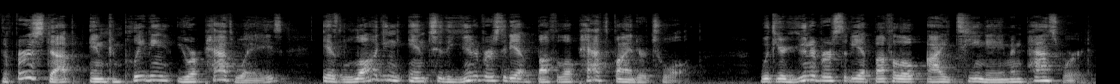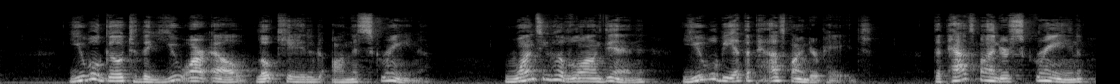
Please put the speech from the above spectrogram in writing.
The first step in completing your pathways is logging into the University at Buffalo Pathfinder tool with your University at Buffalo IT name and password. You will go to the URL located on the screen. Once you have logged in, you will be at the Pathfinder page. The Pathfinder screen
